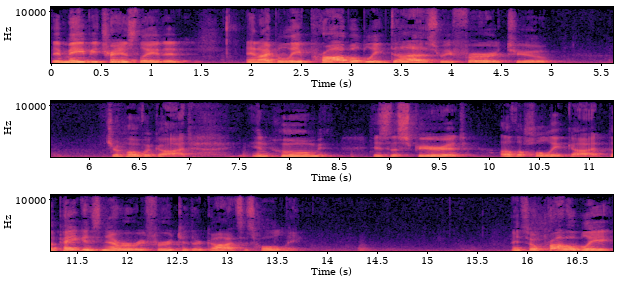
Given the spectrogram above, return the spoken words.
it may be translated, and I believe probably does refer to Jehovah God, in whom is the Spirit of the holy God. The pagans never referred to their gods as holy. And so, probably,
